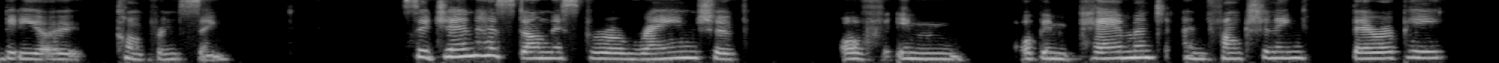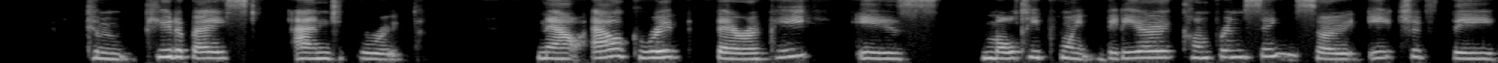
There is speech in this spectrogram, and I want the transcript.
video conferencing. So Jen has done this for a range of, of, Im, of impairment and functioning therapy, computer-based and group. Now our group therapy is multi-point video conferencing. So each of the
